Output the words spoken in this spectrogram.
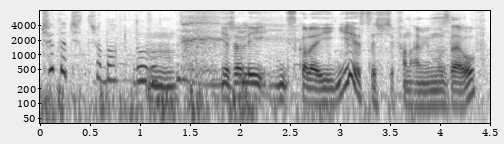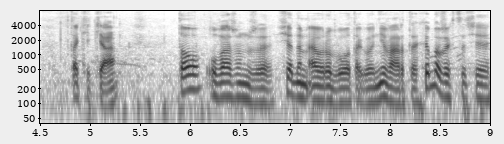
czytać trzeba dużo. Mm. Jeżeli z kolei nie jesteście fanami muzeów, tak jak ja, to uważam, że 7 euro było tego nie warte. Chyba, że chcecie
